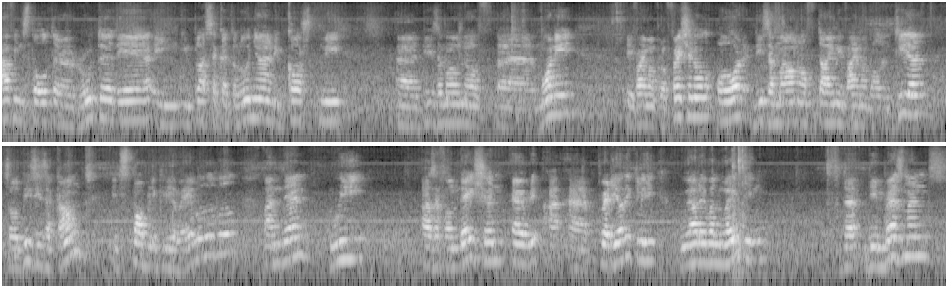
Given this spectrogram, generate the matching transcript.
have installed a router there in, in Plaza Catalunya and it cost me uh, this amount of uh, money if I'm a professional or this amount of time if I'm a volunteer. So this is account, it's publicly available and then we as a foundation every, uh, uh, periodically we are evaluating the, the investments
